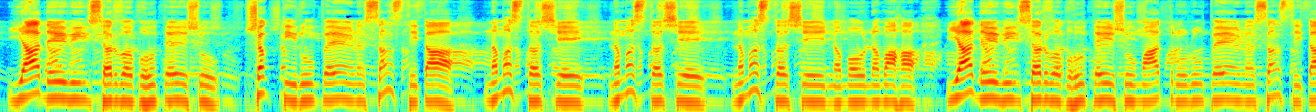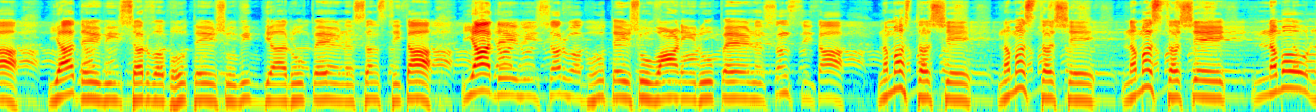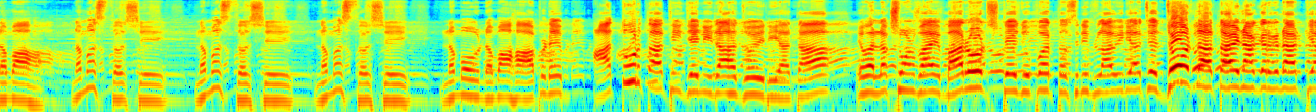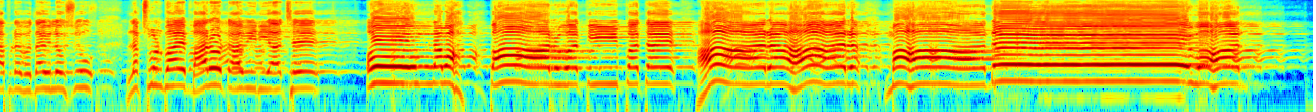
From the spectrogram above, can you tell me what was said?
યા દેવી સર્વભૂતેશુ શક્તિ રૂપેણ સંસ્થિતા નમસ્તસ્ય નમસ્તસ્ય નમસ્તસ્ય નમો નમઃ યા દેવી સર્વભૂતેષુ માતૃરૂપેણ સંસ્થિતા યા દેવી સર્વભૂતેષુ વિદ્યારૂપેણ સંસ્થિતા યા દેવી સર્વભૂતેષુ વાણીરૂપેણ સંસ્થિતા નમસ્તસ્ય નમસ્તસ્ય નમસ્તસ્ય નમો નમઃ નમસ્તસ્ય નમસ્તશે નમસ્તશે નમો નમાહ આપણે આતુરતાથી જેની રાહ જોઈ રહ્યા હતા, એવા લક્ષ્મણભાઈ બારોટ સ્ટેજ ઉપર તશરીફ લાવી રહ્યા છે. જોરદાર તાળીના ગરગડાટથી આપણે વધાવી લઈશું લક્ષ્મણભાઈ બારોટ આવી રહ્યા છે. ઓમ નમઃ. પાર્વતી પતે હાર હાર મહાદેવ. હર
